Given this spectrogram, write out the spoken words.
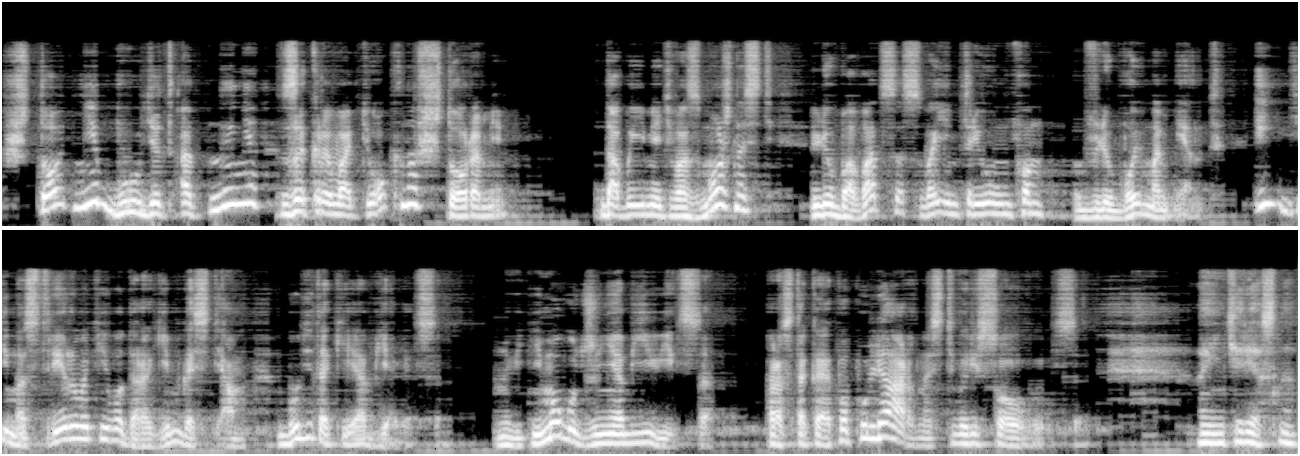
что не будет отныне закрывать окна шторами, дабы иметь возможность любоваться своим триумфом в любой момент и демонстрировать его дорогим гостям, будет такие объявятся. Но ведь не могут же не объявиться, раз такая популярность вырисовывается. А интересно,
